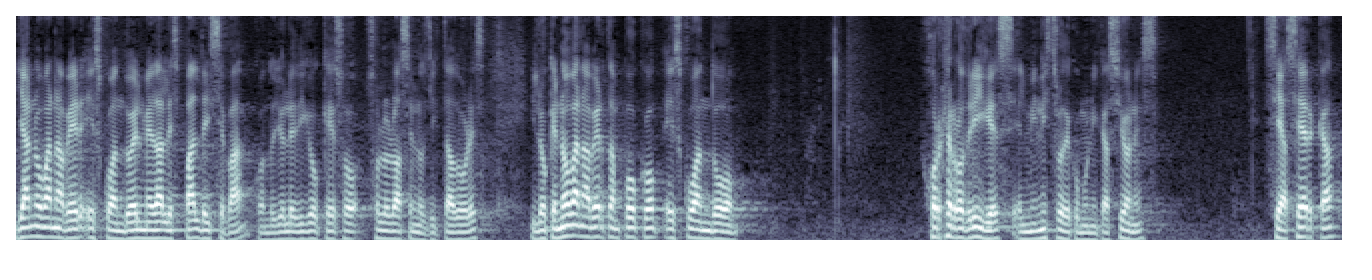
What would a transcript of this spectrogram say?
ya no van a ver es cuando él me da la espalda y se va, cuando yo le digo que eso solo lo hacen los dictadores. Y lo que no van a ver tampoco es cuando Jorge Rodríguez, el ministro de Comunicaciones, se acerca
